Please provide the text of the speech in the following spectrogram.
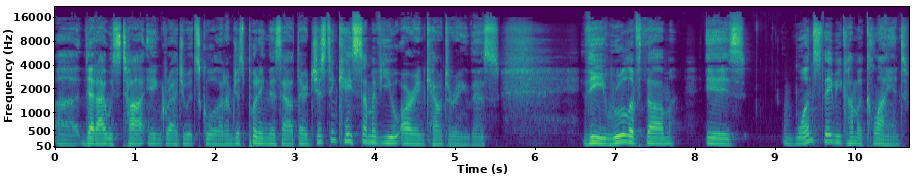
uh, that I was taught in graduate school, and I'm just putting this out there just in case some of you are encountering this. The rule of thumb is once they become a client,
